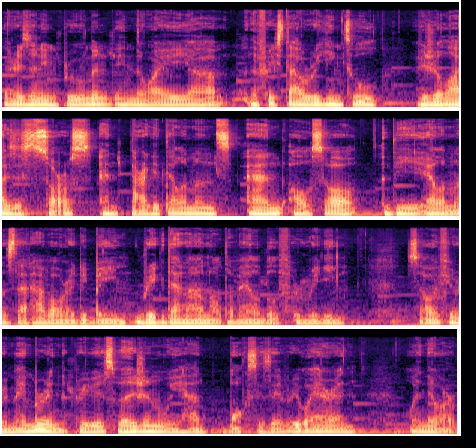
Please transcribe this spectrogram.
there is an improvement in the way uh, the freestyle rigging tool visualizes source and target elements and also the elements that have already been rigged and are not available for rigging. So if you remember in the previous version we had boxes everywhere and when there were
